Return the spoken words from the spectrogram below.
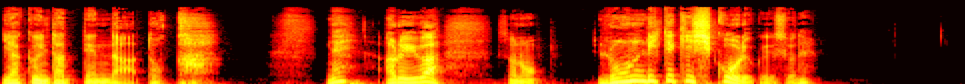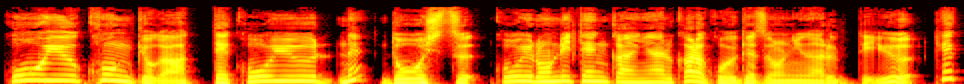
役に立ってんだとか、ね。あるいは、その、論理的思考力ですよね。こういう根拠があって、こういうね、同質、こういう論理展開になるからこういう結論になるっていう、結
